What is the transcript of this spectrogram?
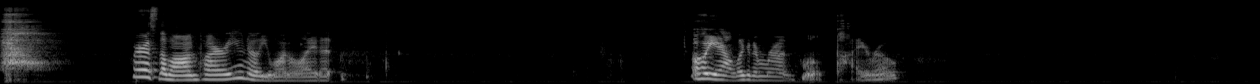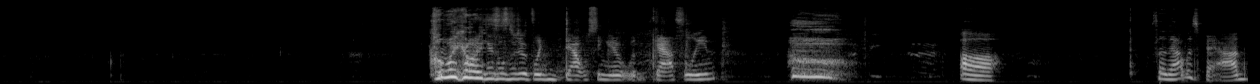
Where's the bonfire? You know you want to light it. Oh yeah, look at him run. Little pyro. Oh my god, he's just like dousing it with gasoline. uh. So that was bad.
